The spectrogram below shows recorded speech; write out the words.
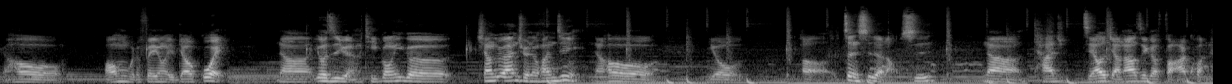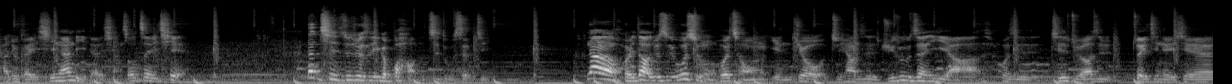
然后保姆的费用也比较贵，那幼稚园提供一个相对安全的环境，然后有呃正式的老师。那他只要讲到这个罚款，他就可以心安理得的享受这一切。但其实这就是一个不好的制度设计。那回到就是为什么我会从研究，就像是居住正义啊，或者其实主要是最近的一些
